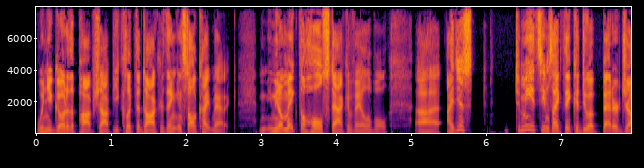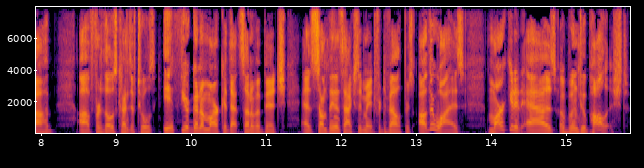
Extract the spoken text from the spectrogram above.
When you go to the pop shop, you click the Docker thing, install Kitematic. You know, make the whole stack available. Uh, I just to me, it seems like they could do a better job uh, for those kinds of tools if you're going to market that son of a bitch as something that's actually made for developers. Otherwise, market it as Ubuntu polished.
